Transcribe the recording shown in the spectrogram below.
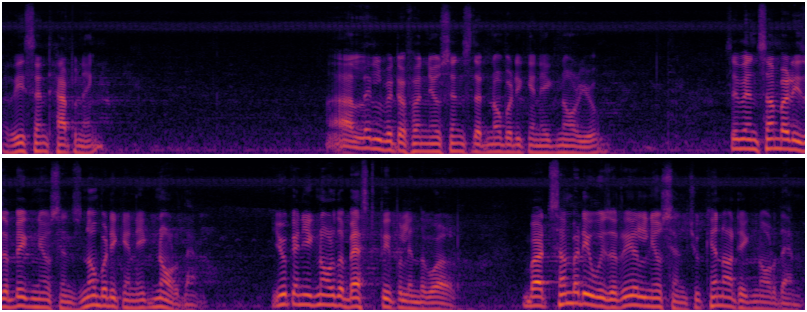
Recent happening, a little bit of a nuisance that nobody can ignore you. See, when somebody is a big nuisance, nobody can ignore them. You can ignore the best people in the world, but somebody who is a real nuisance, you cannot ignore them.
